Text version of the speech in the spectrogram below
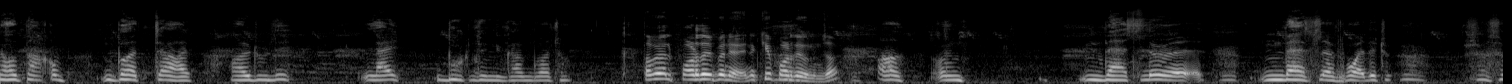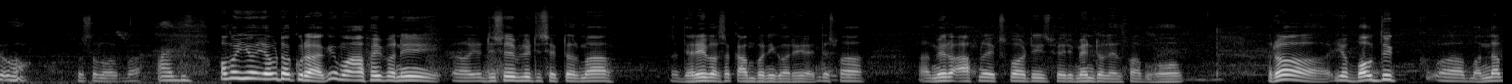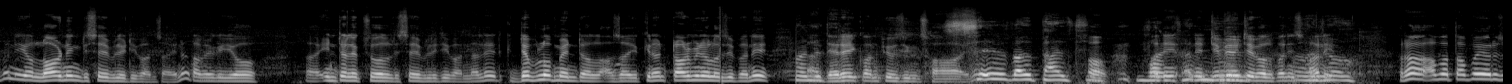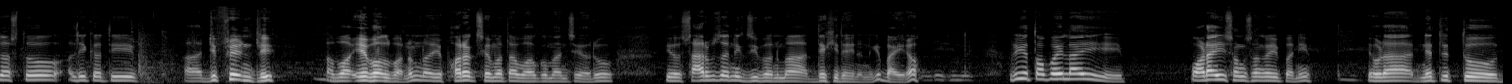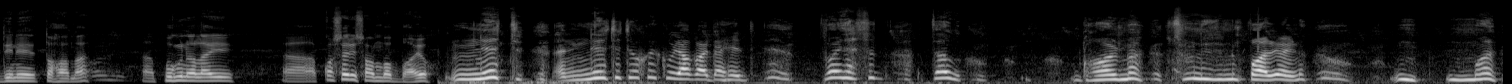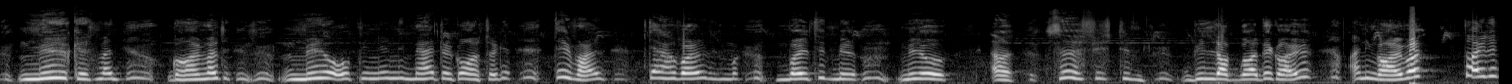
नपाएको बच्चाहरूले लाई बुक दिने काम गर्छौँ। तपाईँ अहिले पढ्दै पनि होइन? के पढ्दै हुनुहुन्छ? ब्याचलर ब्याचलर अनि अब यो एउटा कुरा हो कि म आफै पनि यो डिसेबिलिटी सेक्टरमा धेरै वर्ष काम पनि गरेँ होइन? त्यसमा मेरो आफ्नो एक्सपर्टिज फेरि मेन्टल हेल्थमा हो र यो बौद्धिक भन्दा पनि यो लर्निङ डिसेबिलिटी भन्छ होइन। तपाईँको यो इन्टेलेक्चुअल डिसेबिलिटी भन्नाले डेभलपमेन्टल अझ यो किनभने टर्मिनोलोजी पनि धेरै कन्फ्युजिङ छ अनि अनि डिबेटेबल पनि छ नि। र अब तपाईँहरू जस्तो अलिकति डिफ्रेन्टली अब एबल भनौँ न यो फरक क्षमता भएको मान्छेहरू यो सार्वजनिक जीवनमा देखिँदैनन् कि बाहिर। र यो तपाईँलाई पढाइ सँगसँगै पनि एउटा नेतृत्व दिने तहमा पुग्नलाई कसरी सम्भव भयो? नेट नेतृत्वकै कुरा गर्दाखेरि पहिला त घरमा सुनिदिनु पऱ्यो होइन। म मेरो केसमा घरमा चाहिँ मेरो ओपिनियन म्याटर गर्छ क्या। त्यही भएर त्यहाँबाट मैले चाहिँ मेरो मेरो सेल्फ इस्टिम बिल्डअप गर्दै गएँ अनि घरबाट तैँले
